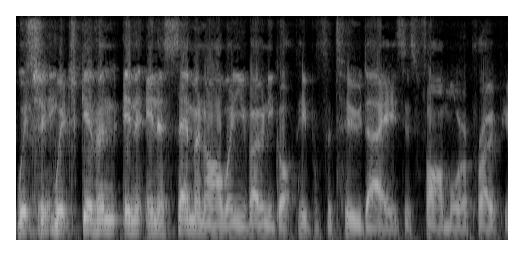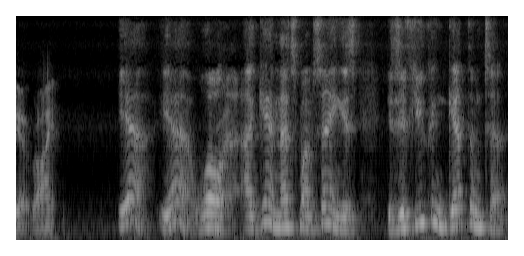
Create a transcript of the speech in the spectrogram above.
which, See? which, given in in a seminar when you've only got people for two days, is far more appropriate, right? Yeah, yeah. Well, right. again, that's what I'm saying is is if you can get them to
